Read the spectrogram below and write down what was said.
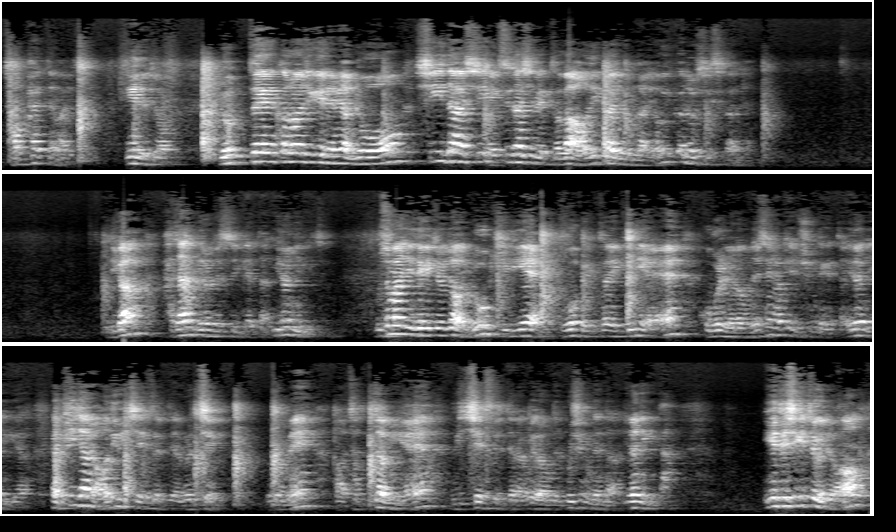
접할 때 말이지. 이해되죠? 요때 떨어지게 되면 요 C-X- 벡터가 어디까지 온다? 여기까지 올 수 있을 거 아니야. 네가 가장 길어질 수 있겠다. 이런 얘기지. 무슨 말인지 되겠죠? 요 길이에, 요 벡터의 길이에 곱을 여러분들이 생각해 주시면 되겠다. 이런 얘기야. 그러니까 피자는 어디 위치했을 때야? 그렇지. 요놈의 어, 접점 위에 위치했을 때라고 여러분들 보시면 된다. 이런 얘기입니다. 이해되시겠죠? 그죠?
